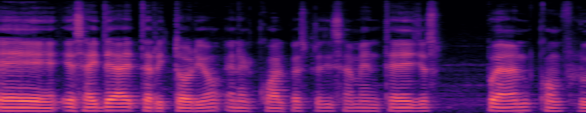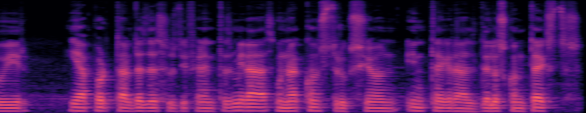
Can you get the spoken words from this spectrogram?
eh, esa idea de territorio en el cual pues precisamente ellos puedan confluir y aportar desde sus diferentes miradas una construcción integral de los contextos.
